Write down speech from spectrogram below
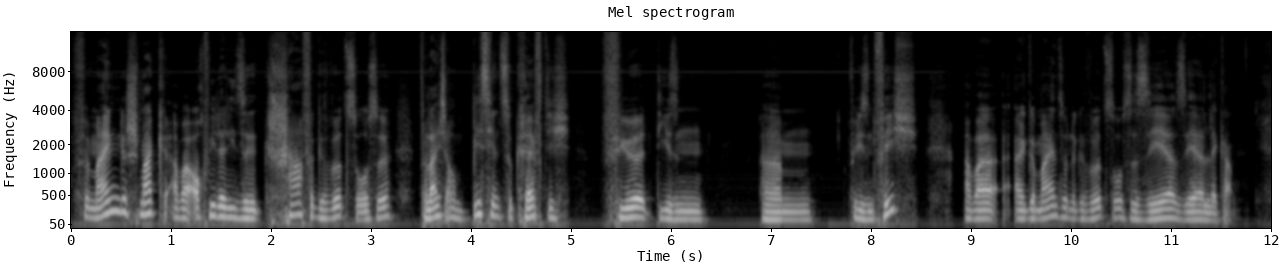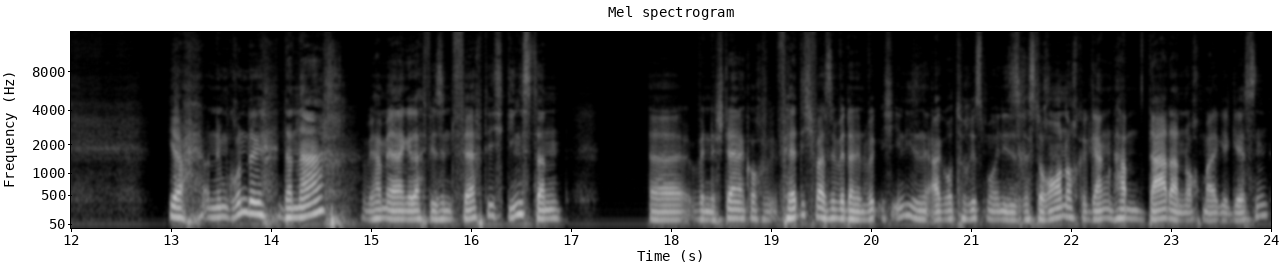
für meinen Geschmack, aber auch wieder diese scharfe Gewürzsoße, vielleicht auch ein bisschen zu kräftig für diesen ähm, für diesen Fisch, aber allgemein so eine Gewürzsoße sehr, sehr lecker. Ja, und im Grunde danach, wir haben ja gedacht, wir sind fertig, ging es dann äh, wenn der Sternekoch fertig war, sind wir dann wirklich in diesen Agrotourismo, in dieses Restaurant noch gegangen und haben da dann nochmal gegessen.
